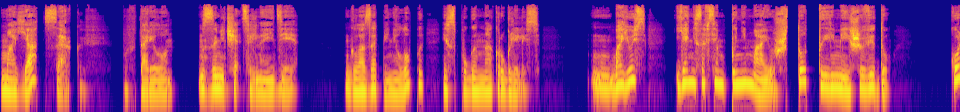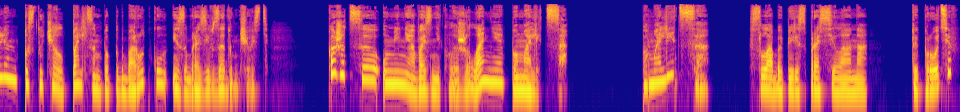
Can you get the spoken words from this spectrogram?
«Моя церковь», — повторил он, — «замечательная идея. Глаза Пенелопы испуганно округлились. «Боюсь, я не совсем понимаю, что ты имеешь в виду». Колин постучал пальцем по подбородку, изобразив задумчивость. «Кажется, у меня возникло желание помолиться». «Помолиться?» — слабо переспросила она. «Ты против?»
